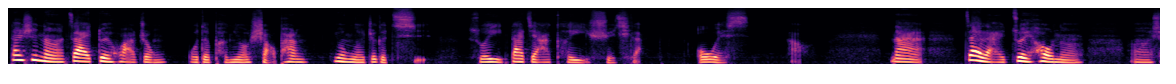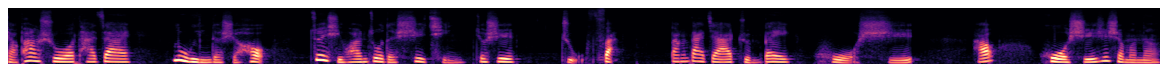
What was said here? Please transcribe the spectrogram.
但是呢，在对话中，我的朋友小胖用了这个词，所以大家可以学起来。OS，好，那再来最后呢，呃，小胖说他在露营的时候。最喜欢做的事情就是煮饭，帮大家准备伙食。好，伙食是什么呢？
